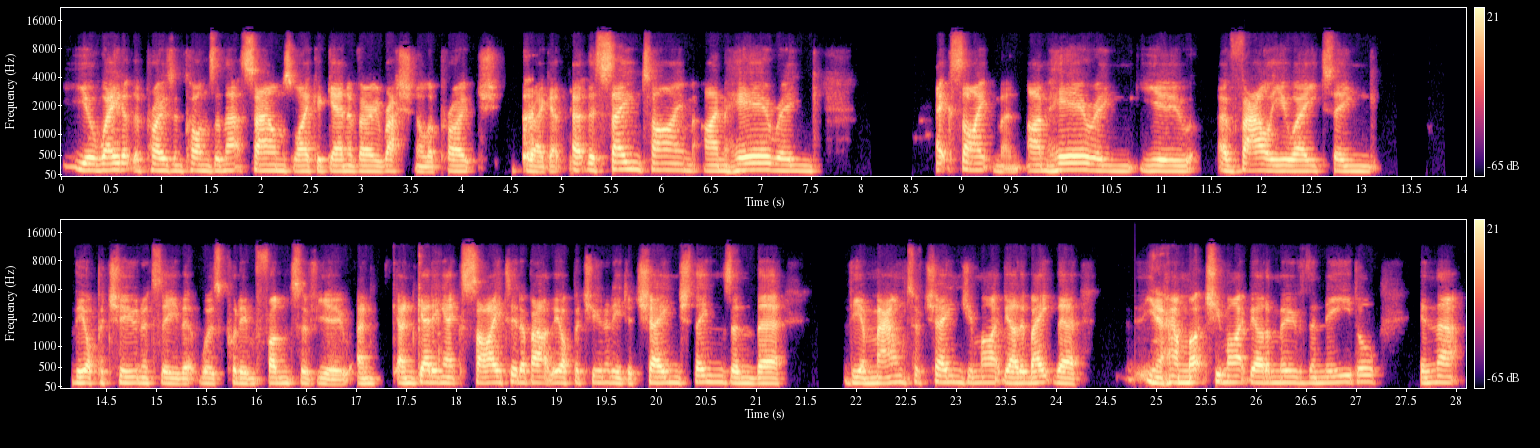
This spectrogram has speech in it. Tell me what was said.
you weighed up the pros and cons, and that sounds like again a very rational approach, Greg. at, at the same time, I'm hearing excitement. I'm hearing you evaluating the opportunity that was put in front of you and and getting excited about the opportunity to change things and the the amount of change you might be able to make there you know how much you might be able to move the needle in that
